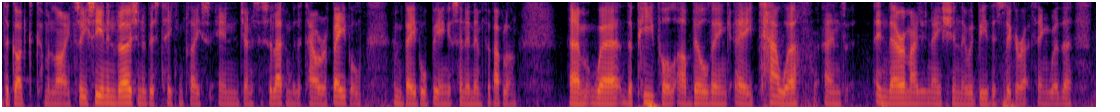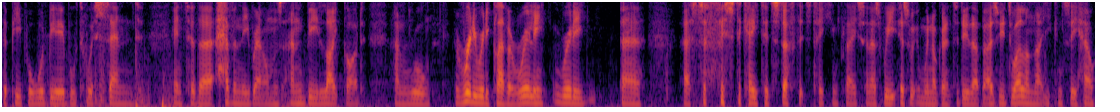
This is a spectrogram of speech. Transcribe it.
the god could come and lie. So you see an inversion of this taking place in Genesis 11 with the Tower of Babel, and Babel being a synonym for Babylon, um, where the people are building a tower, and in their imagination there would be this ziggurat thing where the, the people would be able to ascend into the heavenly realms and be like God and rule. Really, really clever, really, really uh, uh, sophisticated stuff that's taking place. And as we, as we, we're not going to do that, but as we dwell on that, you can see how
